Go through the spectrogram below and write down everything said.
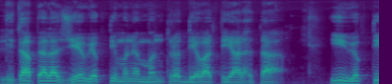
લીધા પહેલાં જે વ્યક્તિ મને મંત્ર દેવા તૈયાર હતા એ વ્યક્તિ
